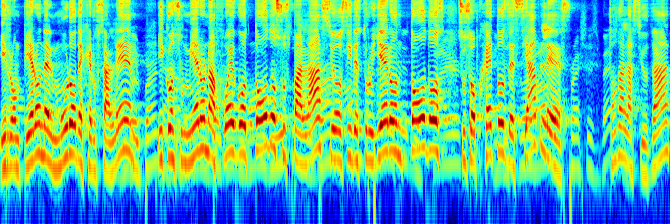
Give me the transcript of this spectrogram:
Y rompieron el muro de Jerusalén y consumieron a fuego todos sus palacios y destruyeron todos sus objetos deseables. Toda la ciudad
